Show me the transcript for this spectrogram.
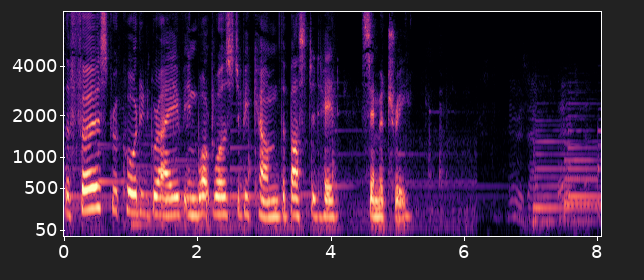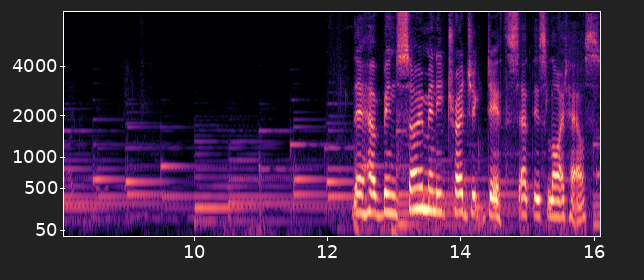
the first recorded grave in what was to become the Bustard Head Cemetery. There have been so many tragic deaths at this lighthouse.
